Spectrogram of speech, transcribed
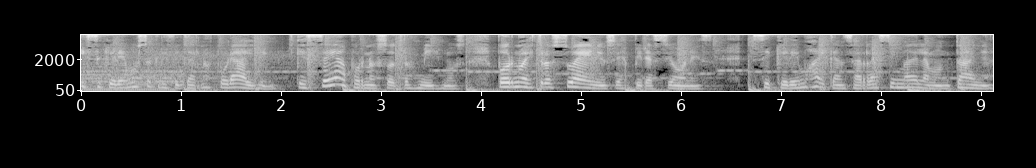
y si queremos sacrificarnos por alguien, que sea por nosotros mismos, por nuestros sueños y aspiraciones. Si queremos alcanzar la cima de la montaña,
